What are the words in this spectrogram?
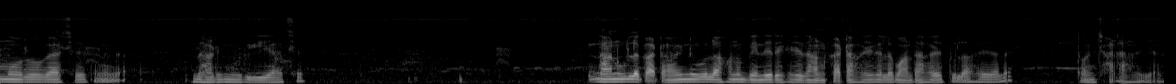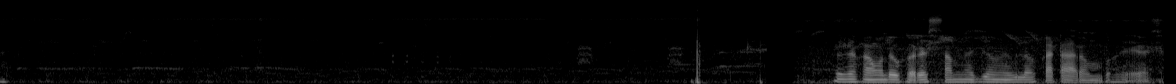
মোরগ আছে এখানে ধাড়ি মুরগি আছে। ধানগুলো কাটা হয়নি বলে এখনও বেঁধে রেখেছে। ধান কাটা হয়ে গেলে, বাঁধা হয়ে, তোলা হয়ে গেলে তখন ছাড়া হয়ে যাবে। দেখো আমাদের ঘরের সামনের জমিগুলো কাটা আরম্ভ হয়ে গেছে।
